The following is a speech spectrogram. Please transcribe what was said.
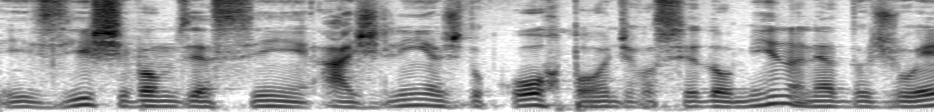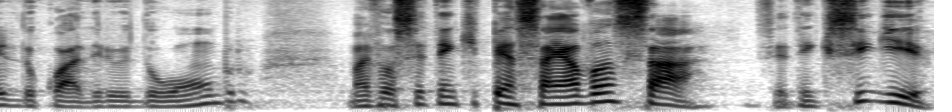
Existe, vamos dizer assim, as linhas do corpo onde você domina, né, do joelho, do quadril e do ombro, mas você tem que pensar em avançar. Você tem que seguir.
